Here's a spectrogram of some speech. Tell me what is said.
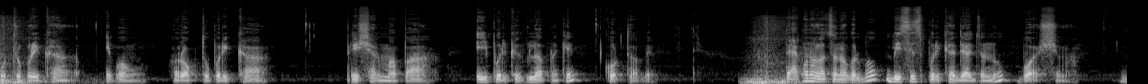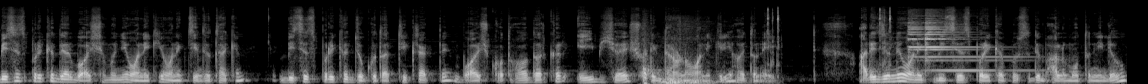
মূত্র পরীক্ষা এবং রক্ত পরীক্ষা প্রেশার মাপা, এই পরীক্ষাগুলো আপনাকে করতে হবে। তো এখন আলোচনা করব বিশেষ পরীক্ষা দেওয়ার জন্য বয়সসীমা। বিশেষ পরীক্ষা দেওয়ার বয়সসীমা নিয়ে অনেকেই অনেক চিন্তিত থাকেন। বিশেষ পরীক্ষার যোগ্যতা ঠিক রাখতে বয়স কত হওয়া দরকার এই বিষয়ে সঠিক ধারণা অনেকেরই হয়তো নেই। আর এই জন্য অনেক বিশেষ পরীক্ষার প্রস্তুতি ভালো মতো নিলেও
